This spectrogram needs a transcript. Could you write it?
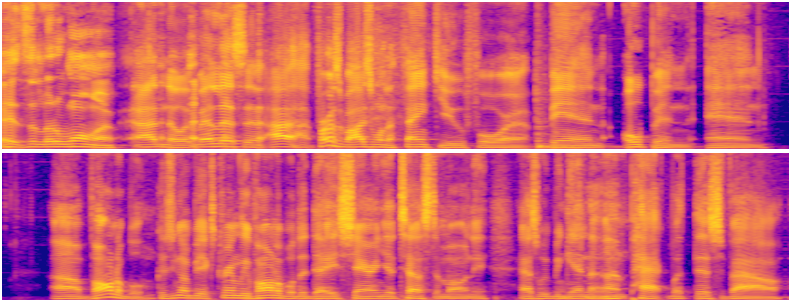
It's a little warm. I know it, man. Listen, I- first of all, I just want to thank you for being open and uh, vulnerable because you're going to be extremely vulnerable today, sharing your testimony as we begin to unpack what this vow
